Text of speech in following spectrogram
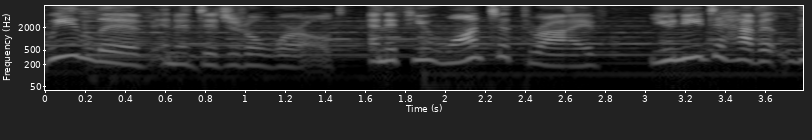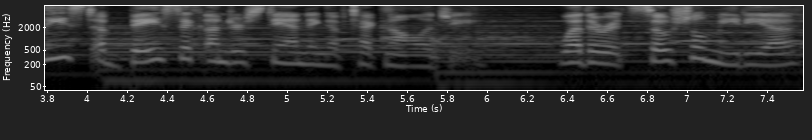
we live in a digital world, and if you want to thrive, you need to have at least a basic understanding of technology. Whether it's social media,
